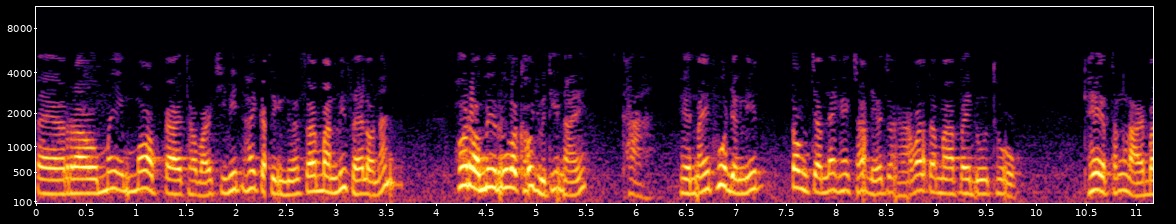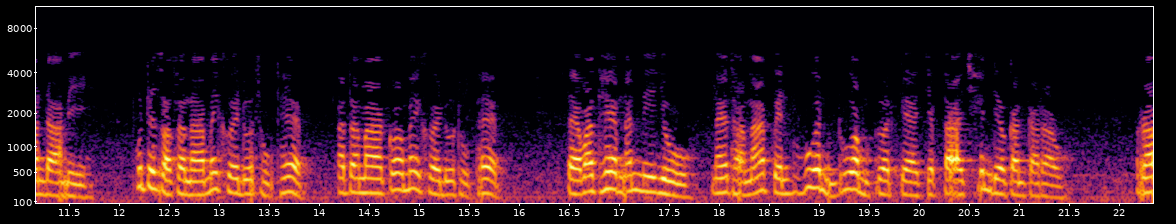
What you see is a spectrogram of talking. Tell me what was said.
แต่เราไม่มอบกายถวายชีวิตให้กับสิ่งเหนือสามัญวิสัยเหล่านั้น เพราะเราไม่รู้ว่าเขาอยู่ที่ไหนค่ะ เห็นไหมพูดอย่างนี้ต้องจำแนกให้ชัดเดี๋ยวจะหาว่าอาตมาไปดูถูก เทพทั้งหลายบรรดามี พุทธศาสนาไม่เคยดูถูกเทพอาตมาก็ไม่เคยดูถูกเทพ แต่ว่าเทพนั้นมีอยู่ ในฐานะเป็นเพื่อนร่วมเกิดแก่เจ็บตายเช่นเดียวกันกับเรา เรา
